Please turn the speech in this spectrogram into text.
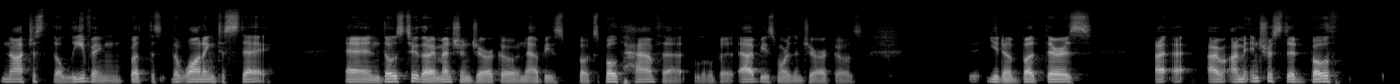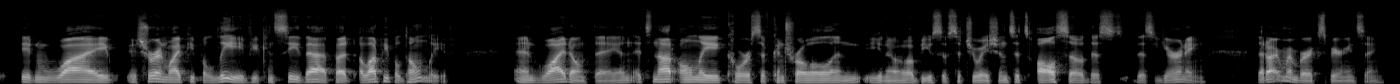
not just the leaving, but the, the wanting to stay. And those two that I mentioned, Jericho and Abby's books, both have that a little bit. Abby's more than Jericho's, you know. But there's, I, I I'm interested both in why, sure, and why people leave. You can see that, but a lot of people don't leave and why don't they? And it's not only coercive control and you know abusive situations it's also this this yearning that i remember experiencing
